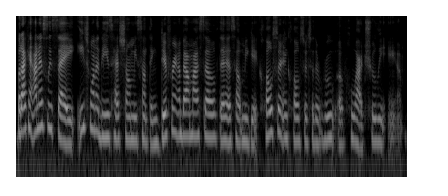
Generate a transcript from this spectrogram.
But I can honestly say each one of these has shown me something different about myself that has helped me get closer and closer to the root of who I truly am.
